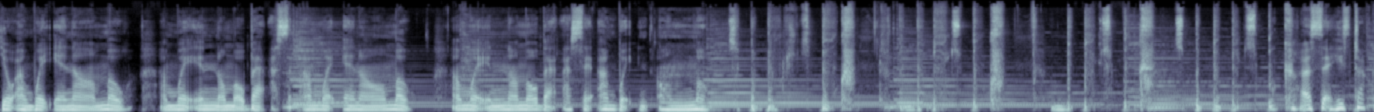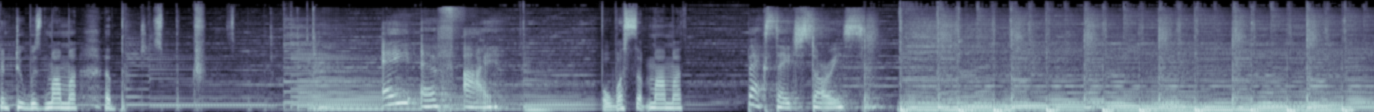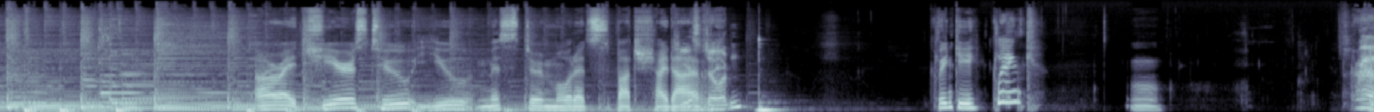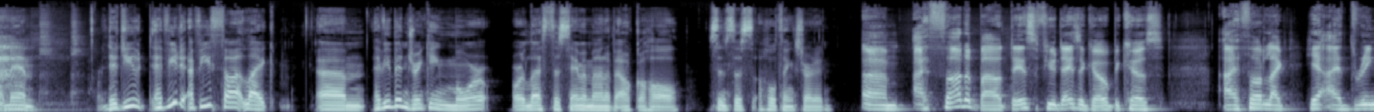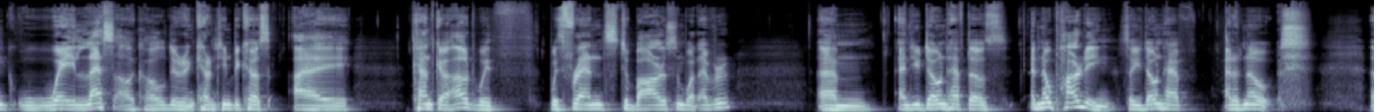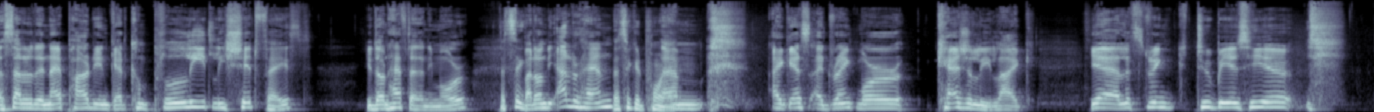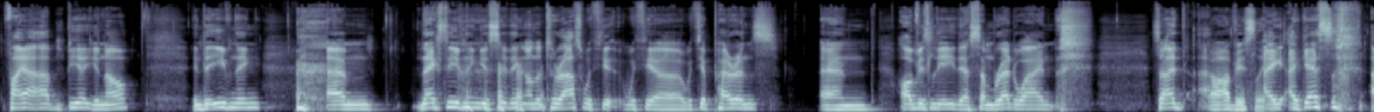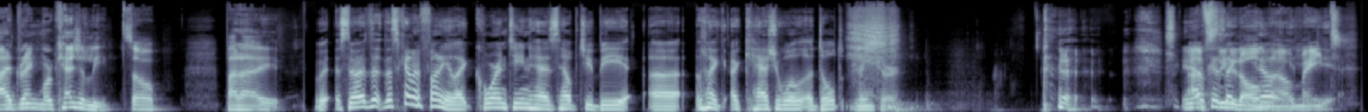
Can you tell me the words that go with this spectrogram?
Yo, I'm waiting on Mo. I'm waiting on Mo back. I said, I'm waiting on Mo. I'm waiting on Mo back. I said, I'm waiting on Mo. I said, he's talking to his mama. AFI But what's up, mama? Backstage Stories. All right, cheers to you, Mr. Moritz Batscheidar. Cheers, Jordan. Clinky, clink. Mm. Oh man, did you have you have you thought like um have you been drinking more or less the same amount of alcohol since this whole thing started? Um, I thought about this a few days ago because I thought like, yeah, I drink way less alcohol during quarantine because I can't go out with with friends to bars and whatever. Um, and you don't have those and no partying, so you don't have I don't know a Saturday night party and get completely shit faced. You don't have that anymore. That's a But on the other hand, that's a good point. um, I guess I drank more casually, like, yeah, let's drink two beers here, Feierabend beer, you know, in the evening. Um, next evening, you're sitting on the terrace with your with your with your parents, and obviously there's some red wine. so I, obviously. I, I guess I drank more casually. So, but I so th- that's kind of funny. Like quarantine has helped you be uh like a casual adult drinker. You know, i've seen like, it all you know, now, mate.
